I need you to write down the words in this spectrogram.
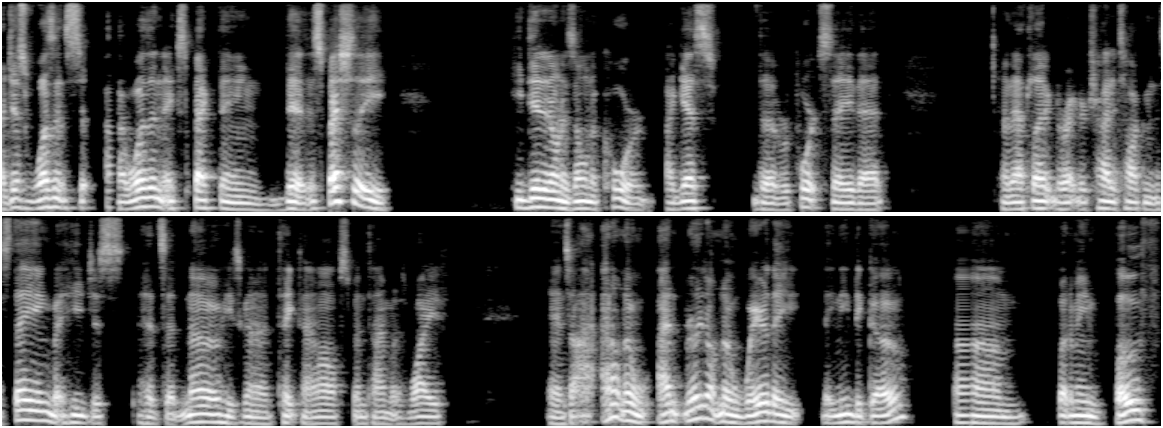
I just wasn't I wasn't expecting this, especially he did it on his own accord. I guess the reports say that an athletic director tried to talk him into staying, but he just had said no. He's going to take time off, spend time with his wife, and so I, I don't know. I really don't know where they they need to go. Um, but I mean, both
